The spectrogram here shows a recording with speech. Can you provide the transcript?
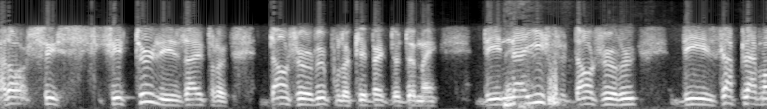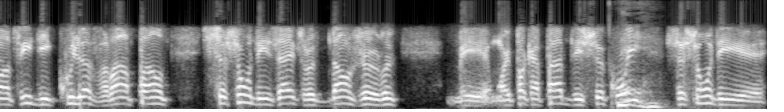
Alors, c'est, c'est eux les êtres dangereux pour le Québec de demain. Des naïfs dangereux, des aplaventis, des couleuvres rampantes. Ce sont des êtres dangereux. Mais on n'est pas capable de les secouer. Ce sont des, euh,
